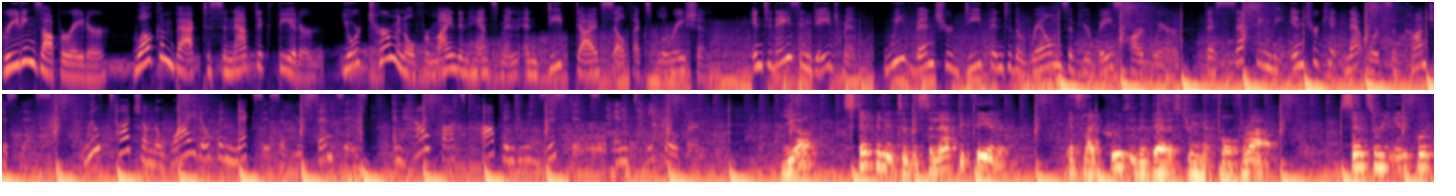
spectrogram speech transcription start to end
Greetings, operator. Welcome back to Synaptic Theater, your terminal for mind enhancement and deep dive self exploration. In today's engagement, we venture deep into the realms of your base hardware, dissecting the intricate networks of consciousness. We'll touch on the wide open nexus of your senses and how thoughts pop into existence and take over. Yup, stepping into the synaptic theater. It's like cruising the data stream at full throttle. Sensory input,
